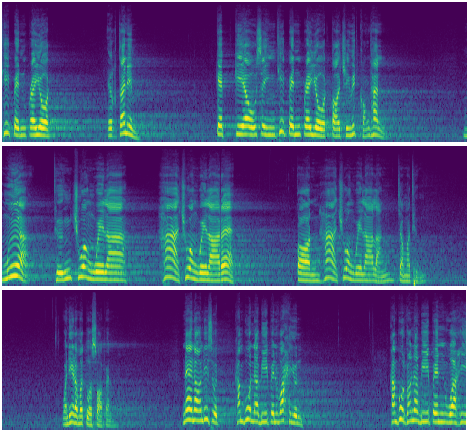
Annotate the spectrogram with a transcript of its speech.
ที่เป็นประโยชน์อิกตานิม เก็บเกี่ยวสิ่งที่เป็นประโยชน์ต่อชีวิตของท่าน เมื่อถึงช่วงเวลาห้าช่วงเวลาแรก ก่อนห้าช่วงเวลาหลังจะมาถึง วันนี้เรามาตรวจสอบกัน แน่นอนที่สุดคำพูดนบีเป็นวะฮยุนคำพูดของนบีเป็นวะฮี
